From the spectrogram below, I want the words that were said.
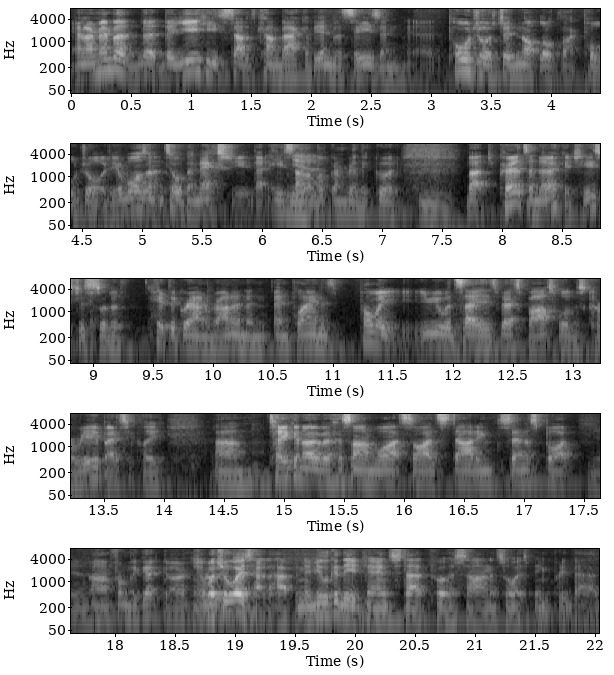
And I remember the the year he started to come back at the end of the season, uh, Paul George did not look like Paul George. It wasn't until the next year that he started Yeah. looking really good. But credit to Nurkic, he's just sort of hit the ground running and, and playing his probably you would say his best basketball of his career, basically. Um, taking over Hassan Whiteside's starting center spot Yeah. uh, from the get go. Yeah, which always had to happen. If you look at the advanced stat for Hassan, it's always been pretty bad.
